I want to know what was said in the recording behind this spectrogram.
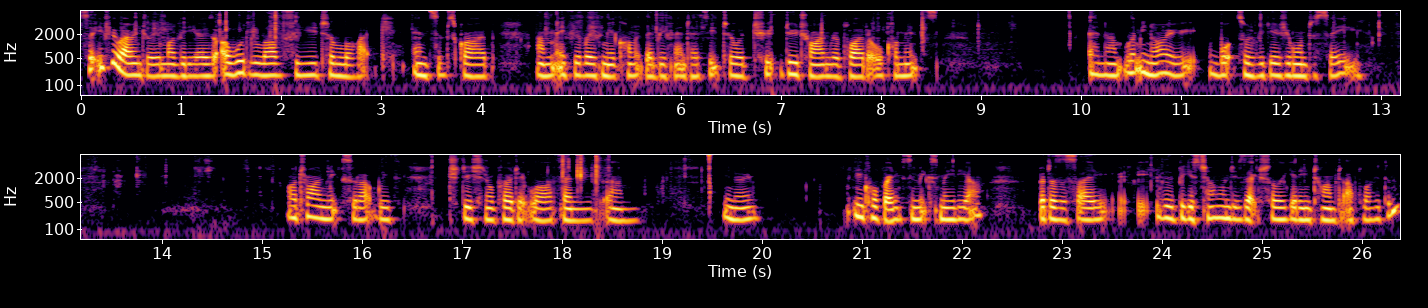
So if you are enjoying my videos, I would love for you to like and subscribe. Um, if you leave me a comment, that'd be fantastic too. I do try and reply to all comments. And um, let me know what sort of videos you want to see. I'll try and mix it up with traditional project life and, um, you know, incorporating some mixed media. But as I say, the biggest challenge is actually getting time to upload them.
